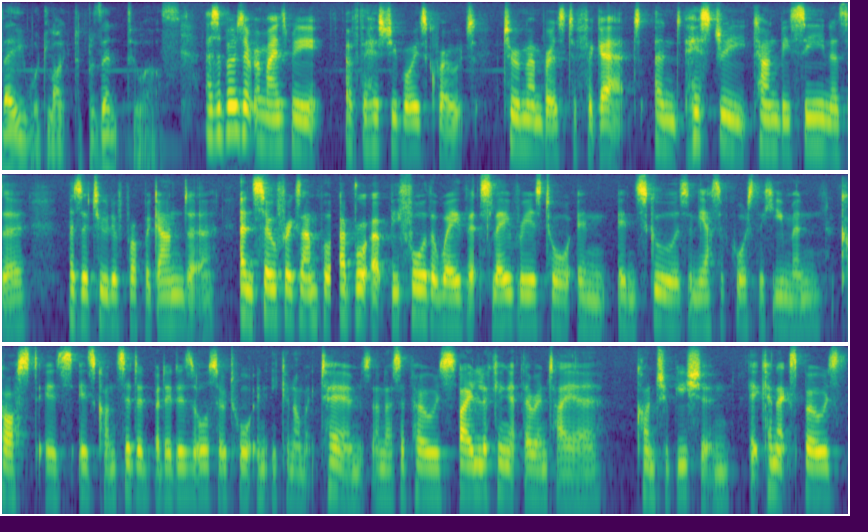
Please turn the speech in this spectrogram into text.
they would like to present to us. I suppose it reminds me of the History Boys quote to remember is to forget. And history can be seen as a as a tool of propaganda. And so, for example, I brought up before the way that slavery is taught in, in schools, and yes, of course, the human cost is, is considered, but it is also taught in economic terms. And I suppose by looking at their entire contribution, it can expose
